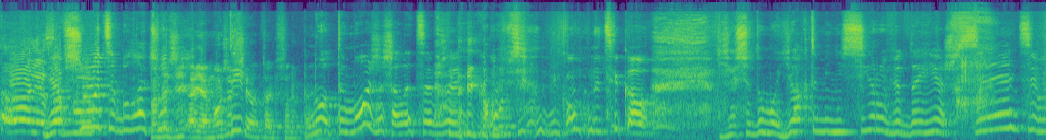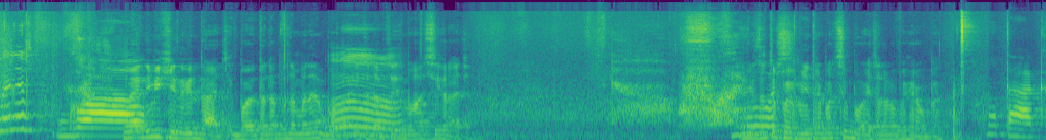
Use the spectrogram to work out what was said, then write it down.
А, я Я в шоці була. Чого? Подожди, а я можу Ти- ще отак 45? Ну, ти можеш, але це вже Нікому. взагалі нікому не цікаво. Я ще думаю, як ти мені сіру віддаєш? В сенсі, в мене ж. Вау! Ну я не міг її не віддати, бо тоді б на мене було, і тоді б ти змогла зіграти. Він затопив, мені треба цю, бо я тоді б виграв би. Ну так.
